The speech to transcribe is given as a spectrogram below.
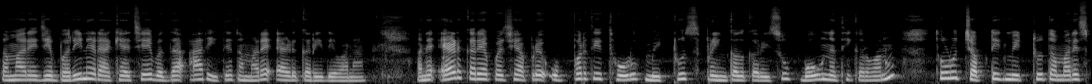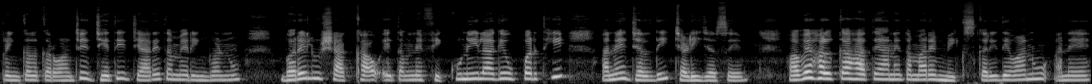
તમારે જે ભરીને રાખ્યા છે એ બધા આ રીતે તમારે એડ કરી દેવાના. અને એડ કર્યા પછી આપણે ઉપરથી થોડુંક મીઠું સ્પ્રિંકલ કરીશું. બહુ નથી કરવાનું. થોડું ચપટી જ મીઠું તમારે સ્પ્રિંકલ કરવાનું છે. જેથી જ્યારે તમે રીંગણનું ભરેલું શાક ખાઓ એ તમને ફીકું નહીં લાગે ઉપરથી અને જલ્દી ચડી જશે. હવે હલકા હાથે આને તમારે મિક્સ કરી દેવાનું અને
